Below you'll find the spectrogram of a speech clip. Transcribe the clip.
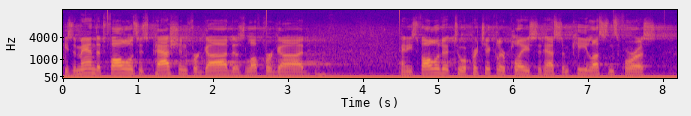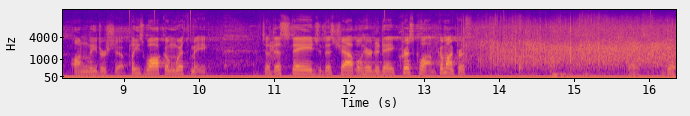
he's a man that follows his passion for God, his love for God, and he's followed it to a particular place that has some key lessons for us on leadership. Please welcome with me to this stage, this chapel here today, Chris Clum. Come on, Chris. Thanks. Good.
